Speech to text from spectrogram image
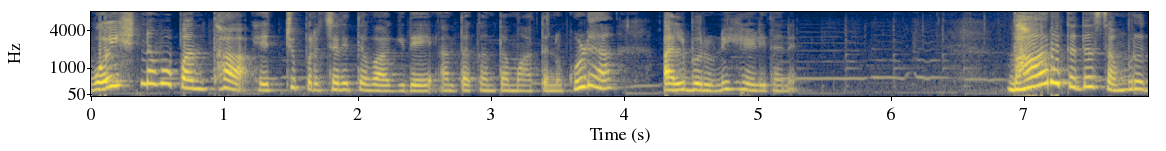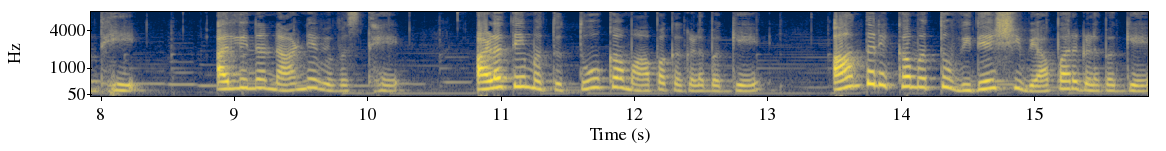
ವೈಷ್ಣವ ಪಂಥ ಹೆಚ್ಚು ಪ್ರಚಲಿತವಾಗಿದೆ ಅಂತಕ್ಕಂಥ ಮಾತನ್ನು ಕೂಡ ಅಲ್ಬರುನಿ ಹೇಳಿದ್ದಾನೆ. ಭಾರತದ ಸಮೃದ್ಧಿ, ಅಲ್ಲಿನ ನಾಣ್ಯ ವ್ಯವಸ್ಥೆ, ಅಳತೆ ಮತ್ತು ತೂಕ ಮಾಪಕಗಳ ಬಗ್ಗೆ, ಆಂತರಿಕ ಮತ್ತು ವಿದೇಶಿ ವ್ಯಾಪಾರಗಳ ಬಗ್ಗೆ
